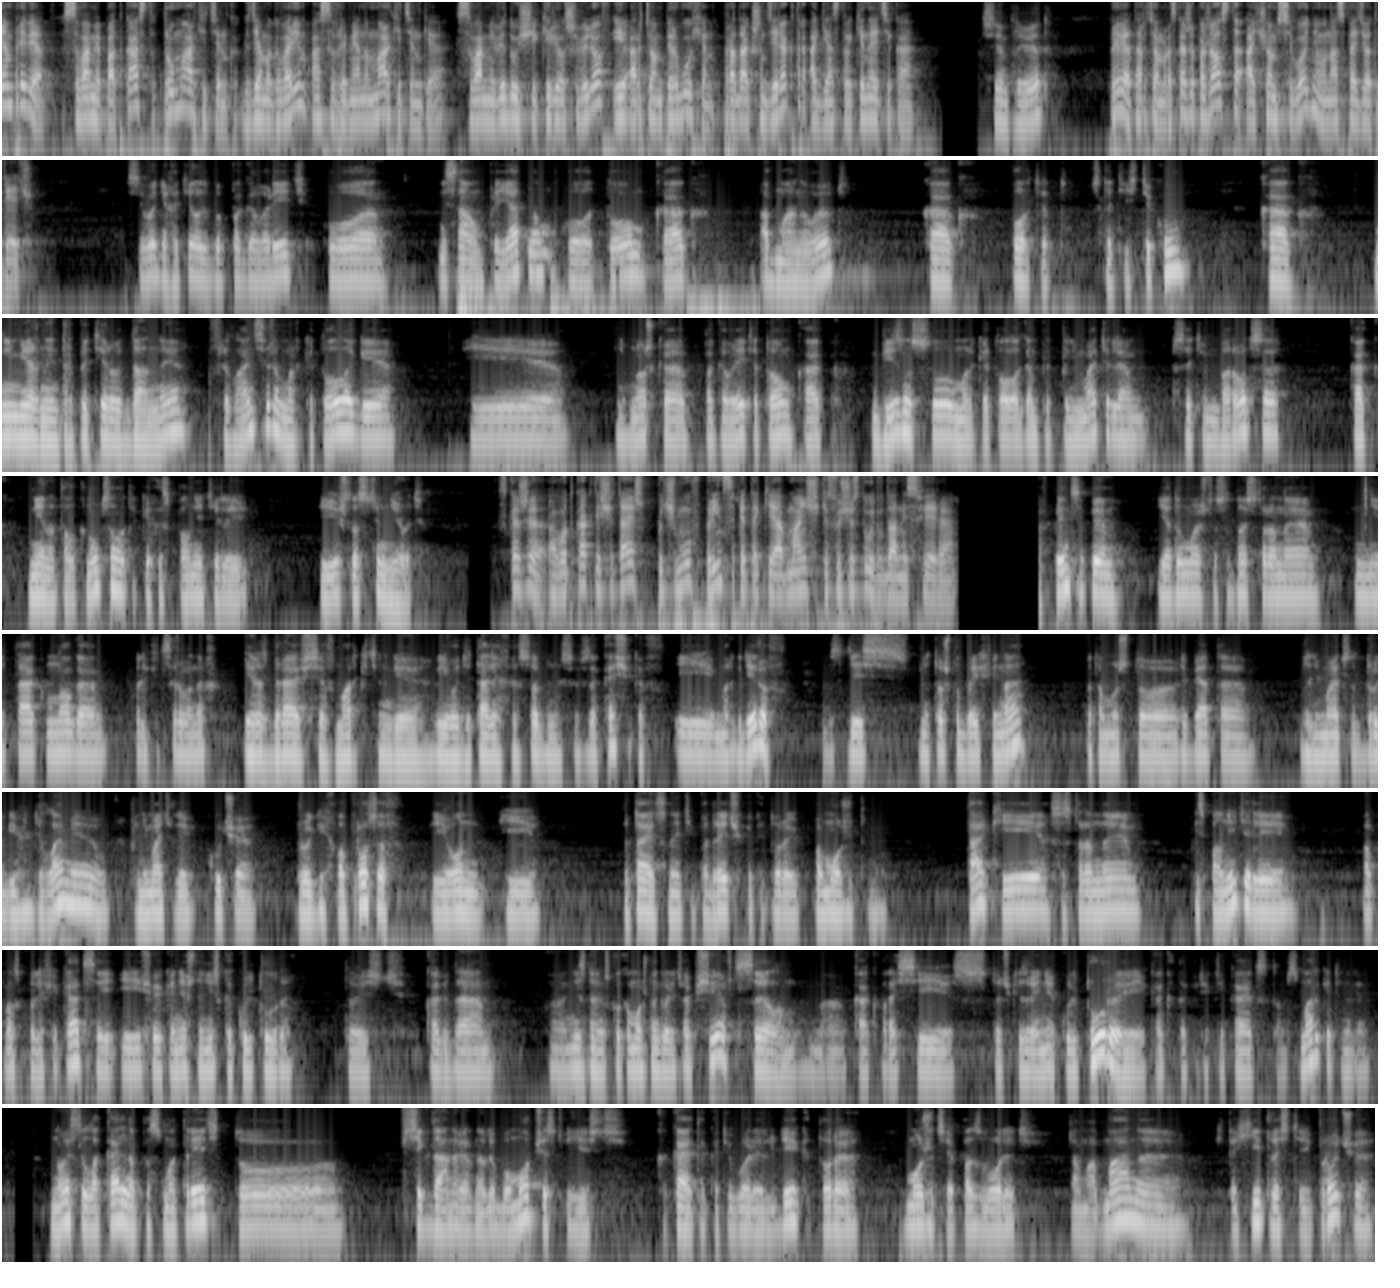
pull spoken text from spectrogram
Всем привет! С вами подкаст True Marketing, где мы говорим о современном маркетинге. С вами ведущий Кирилл Шевелев и Артем Первухин, продакшн-директор агентства Кинетика. Всем привет! Привет, Артем, расскажи, пожалуйста, о чем сегодня у нас пойдет речь. Сегодня хотелось бы поговорить о не самом приятном, о том, как обманывают, как портят статистику, как немерно интерпретируют данные, фрилансеры, маркетологи и немножко поговорить о том, как бизнесу, маркетологам, предпринимателям с этим бороться, как не натолкнуться на таких исполнителей и что с этим делать. Скажи, а вот как ты считаешь, почему в принципе такие обманщики существуют в данной сфере? В принципе, я думаю, что с одной стороны не так много квалифицированных и разбирающихся в маркетинге, в его деталях и особенностях заказчиков и маркдиров. Здесь не то чтобы их вина, потому что ребята занимаются другими делами, у предпринимателей куча других вопросов, и он и пытается найти подрядчика, который поможет ему. Так и со стороны исполнителей вопрос квалификации и еще и, конечно, низкой культуры. То есть когда э, не знаю, насколько можно говорить вообще в целом, э, как в России с точки зрения культуры и как это перекликается там с маркетингом. Но если локально посмотреть, то всегда, наверное, в любом обществе есть какая-то категория людей, которая может себе позволить там обманы, какие-то хитрости и прочее.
